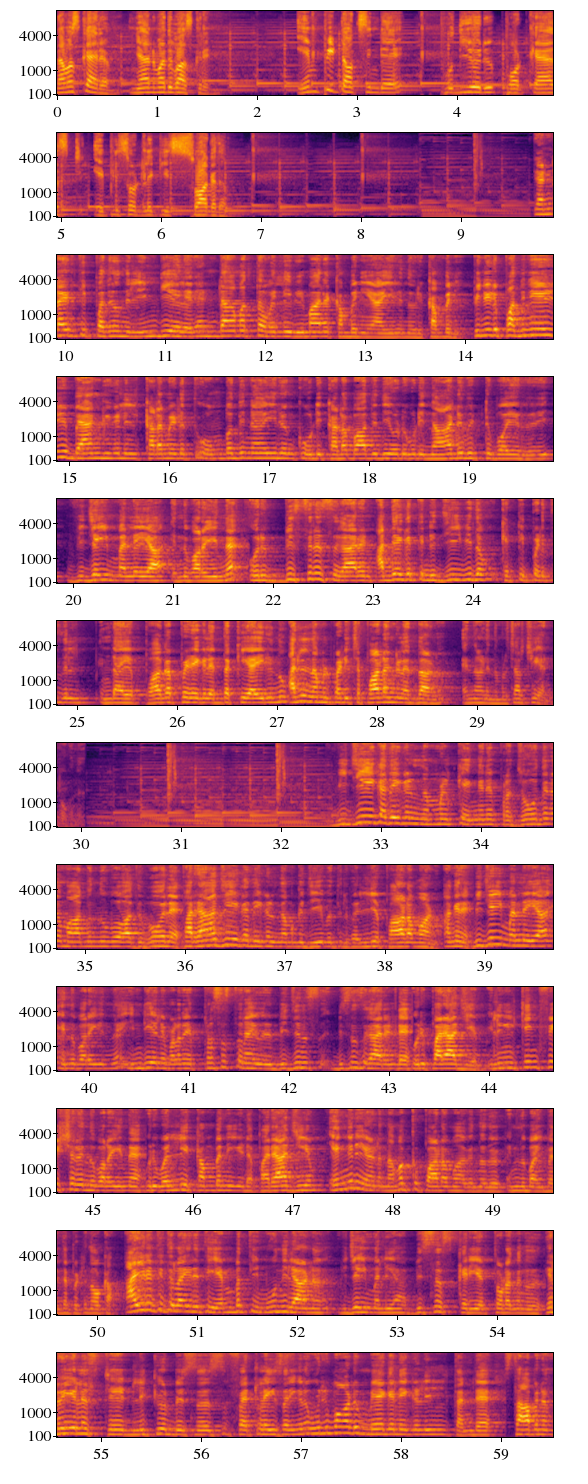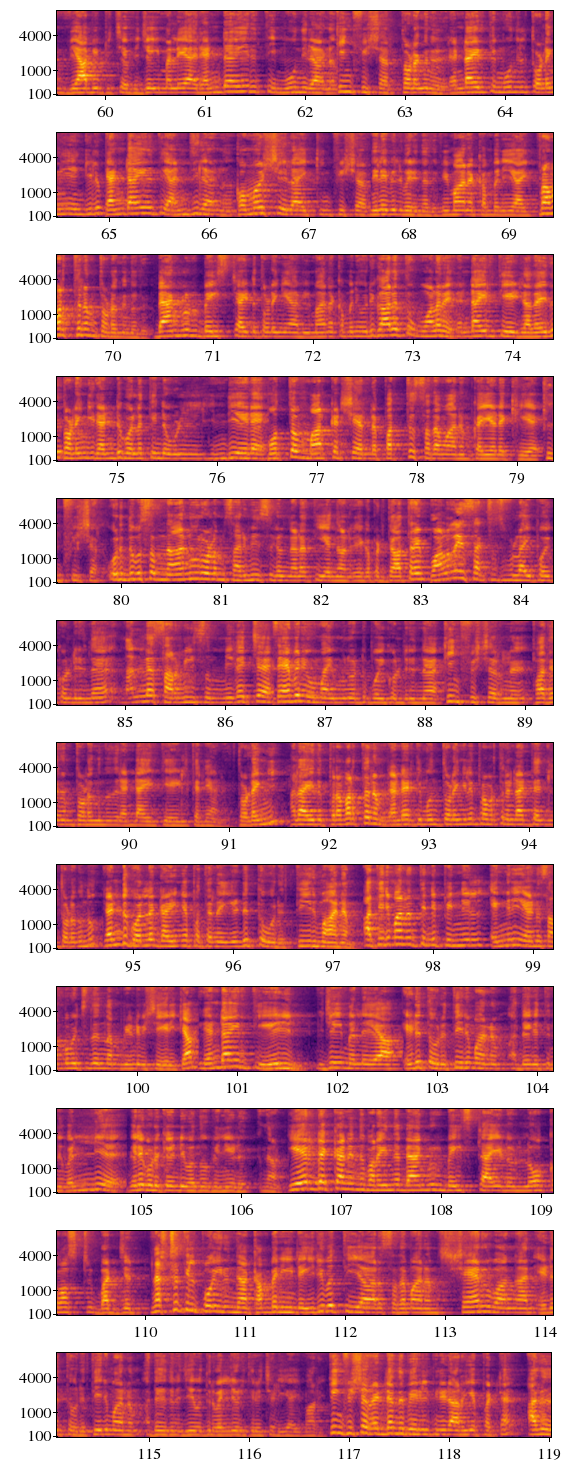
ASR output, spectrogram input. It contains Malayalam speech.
നമസ്കാരം ഞാൻ മധുഭാസ്കരൻ എം പി ടോക്സിന്റെ പുതിയൊരു പോഡ്കാസ്റ്റ് എപ്പിസോഡിലേക്ക് സ്വാഗതം. രണ്ടായിരത്തി പതിനൊന്നിൽ ഇന്ത്യയിലെ രണ്ടാമത്തെ വലിയ വിമാന കമ്പനിയായിരുന്ന ഒരു കമ്പനി. പിന്നീട് പതിനേഴ് ബാങ്കുകളിൽ കടമെടുത്ത് ഒമ്പതിനായിരം കോടി കടബാധ്യതയോടുകൂടി നാട് വിട്ടുപോയ ഒരു വിജയ് മല്ലയ്യ എന്ന് പറയുന്ന ഒരു ബിസിനസ്സുകാരൻ അദ്ദേഹത്തിന്റെ ജീവിതം കെട്ടിപ്പടുത്തതിൽ ഉണ്ടായ പാകപ്പിഴകൾ എന്തൊക്കെയായിരുന്നു? അതിൽ നമ്മൾ പഠിച്ച പാഠങ്ങൾ എന്താണ്? എന്നാണ് നമ്മൾ ചർച്ച ചെയ്യാൻ പോകുന്നത്. വിജയകഥകൾ നമ്മൾക്ക് എങ്ങനെ പ്രചോദനമാകുന്നുവോ അതുപോലെ പരാജയകഥകൾ നമുക്ക് ജീവിതത്തിൽ വലിയ പാഠമാണ്. അങ്ങനെ വിജയ് മല്ലയ്യ എന്ന് പറയുന്ന ഇന്ത്യയിലെ വളരെ പ്രശസ്തനായ ഒരു ബിസിനസ് ബിസിനസ്സുകാരന്റെ ഒരു പരാജയം ഇല്ലെങ്കിൽ കിങ് ഫിഷർ എന്ന് പറയുന്ന ഒരു വലിയ കമ്പനിയുടെ പരാജയം എങ്ങനെയാണ് നമുക്ക് പാഠമാകുന്നത് എന്നതുമായി ബന്ധപ്പെട്ട് നോക്കാം. ആയിരത്തി തൊള്ളായിരത്തി എൺപത്തി മൂന്നിലാണ് വിജയ് മല്യ ബിസിനസ് കരിയർ തുടങ്ങുന്നത്. Real estate liquid business fertiliser ഇങ്ങനെ ഒരുപാട് മേഖലകളിൽ തന്റെ സ്ഥാപനം വ്യാപിപ്പിച്ച വിജയ് മല്യ രണ്ടായിരത്തി മൂന്നിലാണ് കിങ് ഫിഷർ തുടങ്ങുന്നത്. രണ്ടായിരത്തി മൂന്നിൽ തുടങ്ങിയെങ്കിലും രണ്ടായിരത്തി അഞ്ചിലാണ് കൊമേഴ്ഷ്യലായി കിങ് ഫിഷർ നിലവിൽ വരുന്നത്. വിമാന കമ്പനിയായി പ്രവർത്തനം തുടങ്ങുന്നത്. ബാംഗ്ലൂർ ബേസ്ഡ് ആയിട്ട് തുടങ്ങിയ വിമാന കമ്പനി ഒരു കാലത്ത് വളരെ രണ്ടായിരത്തി ഏഴിൽ അതായത് തുടങ്ങി രണ്ട് കൊല്ലത്തിന്റെ ഉള്ളിൽ ഇന്ത്യയുടെ മൊത്തം മാർക്കറ്റ് ഷെയറിന്റെ പത്ത് ശതമാനം കൈയടക്കിയ കിങ് ഫിഷർ ഒരു ദിവസം നാനൂറോളം സർവീസുകൾ നടത്തി എന്നാണ് രേഖപ്പെടുത്തുക. അത്രയും വളരെ സക്സസ്ഫുൾ ആയി പോയിക്കൊണ്ടിരുന്ന നല്ല സർവീസും മികച്ച സേവനവുമായി മുന്നോട്ട് പോയിക്കൊണ്ടിരുന്ന കിങ് ഫിഷറിന് പതനം തുടങ്ങുന്നത് രണ്ടായിരത്തി ഏഴിൽ തന്നെയാണ്. തുടങ്ങി അതായത് പ്രവർത്തനം രണ്ടായിരത്തി മൂന്ന് തുടങ്ങിയും പ്രവർത്തനം രണ്ടായിരത്തി അഞ്ചിൽ തുടങ്ങുന്നു. രണ്ട് കൊല്ലം കഴിഞ്ഞപ്പോൾ തന്നെ എടുത്ത ഒരു തീരുമാനം. ആ തീരുമാനത്തിന്റെ പിന്നിൽ എങ്ങനെയാണ് സംഭവിച്ചതെന്ന് നമുക്ക് വീണ്ടും വിശദീകരിക്കാം. രണ്ടായിരത്തി ഏഴിൽ വിജയ് മല്ലയ്യ എടുത്ത ഒരു തീരുമാനം അദ്ദേഹത്തിന് വലിയ വില കൊടുക്കേണ്ടി വന്നു പിന്നീട് എന്നാണ്. എയർ ഡെക്കാൻ എന്ന് പറയുന്ന ബാംഗ്ലൂർ ബേസ്ഡ് ആയ ഒരു ലോ കോസ്റ്റ് ബഡ്ജറ്റ് നഷ്ടത്തിൽ പോയിരുന്ന കമ്പനിയുടെ ഇരുപത്തിയാറ് ശതമാനം ഷെയർ വാങ്ങാൻ എടുത്ത ഒരു തീരുമാനം അദ്ദേഹത്തിന്റെ ജീവിതത്തിൽ വലിയൊരു തിരിച്ചടിയായി മാറി. കിങ് ഫിഷർ റെഡ് എന്ന പേരിൽ പിന്നീട് അറിയപ്പെട്ട് അത്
